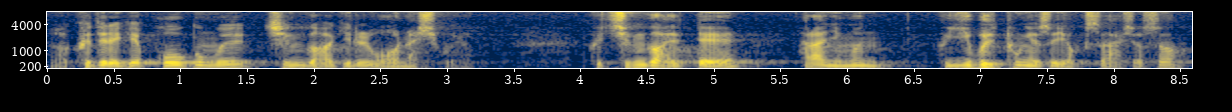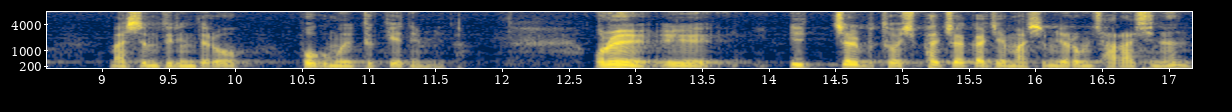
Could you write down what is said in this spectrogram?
어, 그들에게 복음을 증거하기를 원하시고요. 그 증거할 때 하나님은 그 입을 통해서 역사하셔서 말씀드린 대로 복음을 듣게 됩니다. 오늘 1절부터 18절까지의 말씀 여러분 잘 아시는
